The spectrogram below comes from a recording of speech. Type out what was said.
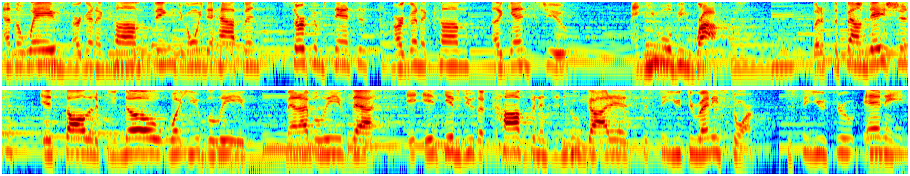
and the waves are going to come things are going to happen circumstances are going to come against you and you will be rocked but if the foundation is solid, if you know what you believe, man, I believe that it, it gives you the confidence in who God is to see you through any storm, to see you through any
